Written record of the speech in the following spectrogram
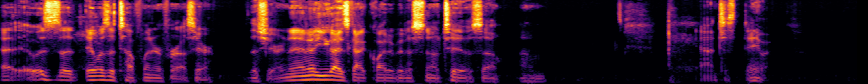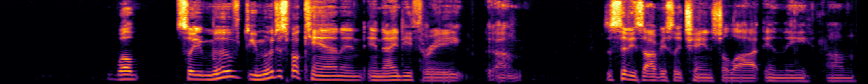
it was a it was a tough winter for us here this year, and I know you guys got quite a bit of snow too. So, um, yeah, just anyway. Well, so you moved you moved to Spokane in in '93. Um, the city's obviously changed a lot in the um,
